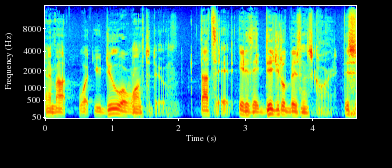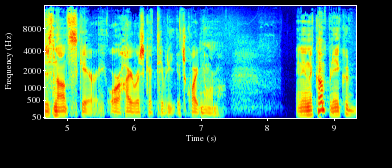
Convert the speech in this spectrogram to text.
and about what you do or want to do. That's it. It is a digital business card. This is not scary or a high risk activity. It's quite normal. And in a company, it could,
